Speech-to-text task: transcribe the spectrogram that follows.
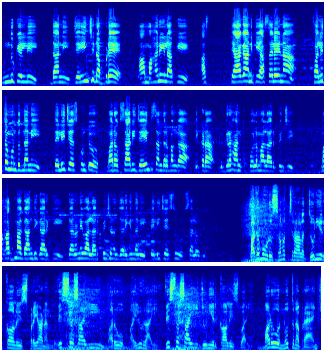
ముందుకెళ్ళి దాన్ని జయించినప్పుడే ఆ మహనీయులకి అస్- త్యాగానికి అసలైన ఫలితం ఉంటుందని తెలియచేసుకుంటూ మరొకసారి జయంతి సందర్భంగా ఇక్కడ విగ్రహానికి పూలమాల అర్పించి మహాత్మా గాంధీ గారికి ఘన నివాళులు అర్పించడం జరిగిందని తెలియచేస్తూ సెలవు పదమూడు సంవత్సరాల జూనియర్ కాలేజ్ ప్రయాణంలో విశ్వసాయి మరో మైలురాయి. విశ్వసాయి జూనియర్ కాలేజ్ వారి మరో నూతన బ్రాంచ్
